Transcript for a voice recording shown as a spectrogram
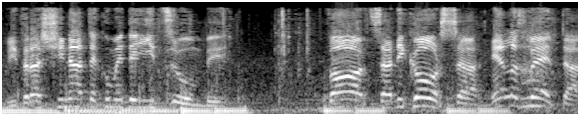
Vi trascinate come degli zombie. Forza, di corsa! E alla svelta!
